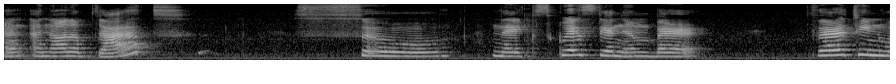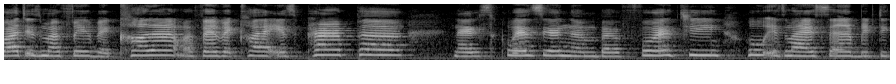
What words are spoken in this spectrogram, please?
and, and all of that. So next question number 13 what is my favorite color my favorite color is purple next question number 14 who is my celebrity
